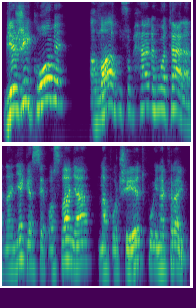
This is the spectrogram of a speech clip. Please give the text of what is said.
bježi kome? Allahu subhanahu wa ta'ala na njega se oslanja na početku i na kraju.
